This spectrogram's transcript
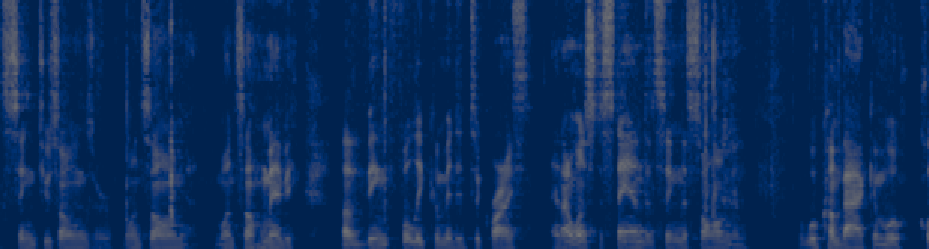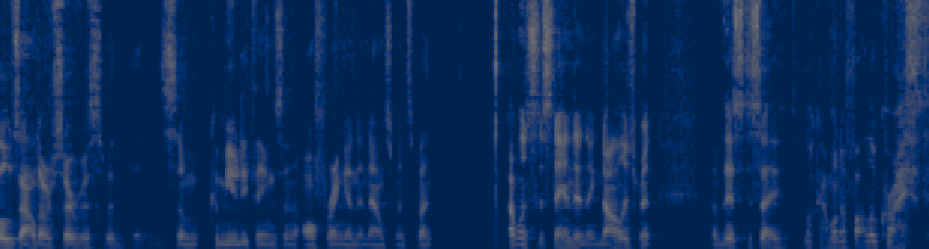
sing two songs or one song, one song maybe, of being fully committed to Christ. And I want us to stand and sing this song, and we'll come back and we'll close out our service with uh, some community things and offering and announcements. But I want us to stand in acknowledgement of this to say, look, I want to follow Christ.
